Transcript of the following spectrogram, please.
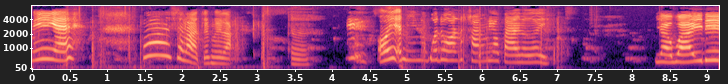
นี่ไงว้าฉลาดจังเลยล่ะ เออ โอ้ยอันนี้นึกว่าโดนครั้งเดียวตายเลย อย่าไว้ดิ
